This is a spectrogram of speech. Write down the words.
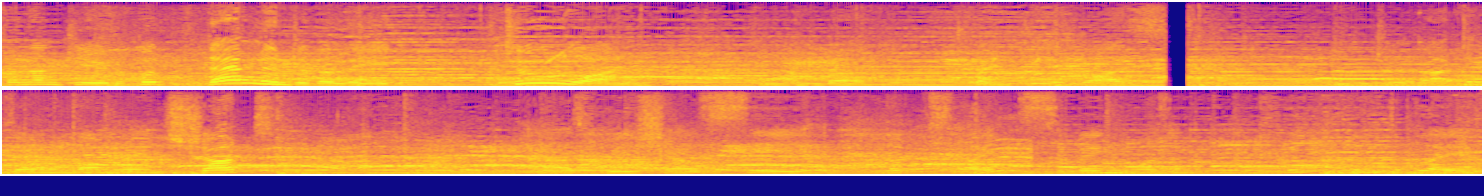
for Nangkiew to put them into the lead. 2-1 to number 20 it was. Nangkiew got his own long-range shot. As we shall see, it looks like Sibing wasn't completely to blame,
